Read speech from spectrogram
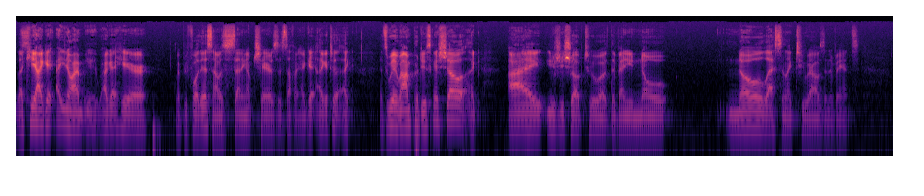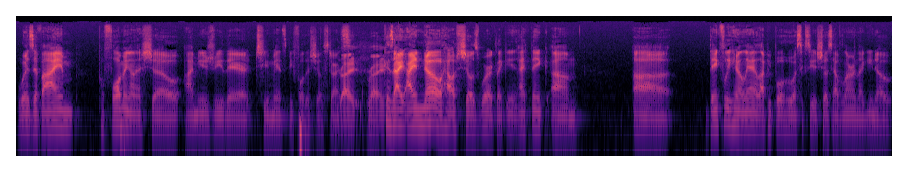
like here I get you know I I got here right before this I was setting up chairs and stuff. Like I get I get to like it's weird when I'm producing a show. Like I usually show up to a, the venue no no less than like two hours in advance. Whereas if I'm performing on a show, I'm usually there two minutes before the show starts. Right, right. Because I, I know how shows work. Like I think, um, uh, thankfully here in Atlanta, a lot of people who have succeeded shows have learned like you know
